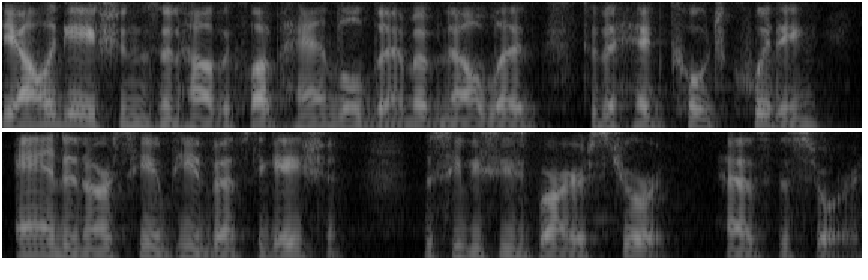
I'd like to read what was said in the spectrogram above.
The allegations and how the club handled them have now led to the head coach quitting and an RCMP investigation. The CBC's Briar Stewart has the story.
